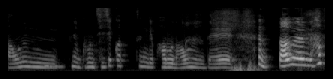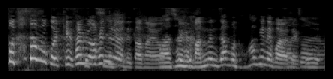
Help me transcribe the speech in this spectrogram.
나오는 음. 그냥 그런 지식 같은 게 바로 나오는데 나는 한번 찾아보고 이렇게 설명을 그치. 해드려야 되잖아요. 맞아요. 맞는지 한번 더 확인해 봐야 되고 맞아요.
